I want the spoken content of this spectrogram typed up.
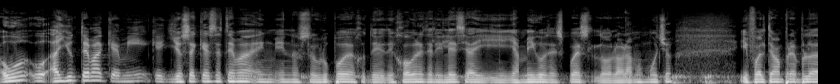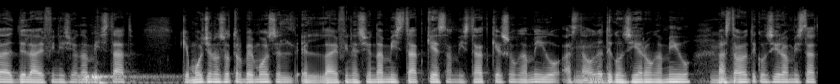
hubo- hay un tema que a mí, que yo sé que ese tema en, en nuestro grupo de, de- de jóvenes de la iglesia y, y amigos después lo, lo hablamos mucho, y fue el tema, por ejemplo, de, de la definición de amistad, que muchos de nosotros vemos el- el- la definición de amistad, qué es amistad, qué es un amigo, hasta dónde te considera un amigo, hasta dónde te considera amistad.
